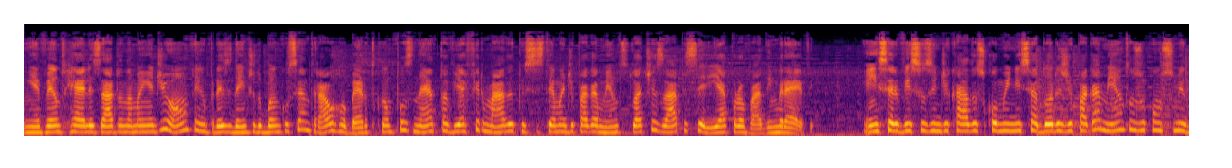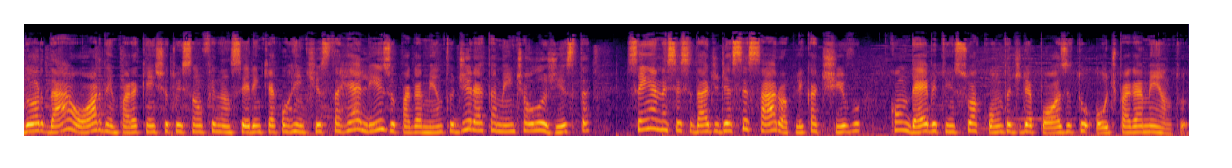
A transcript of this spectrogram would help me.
Em evento realizado na manhã de ontem, o presidente do Banco Central, Roberto Campos Neto, havia afirmado que o sistema de pagamentos do WhatsApp seria aprovado em breve. Em serviços indicados como iniciadores de pagamentos, o consumidor dá a ordem para que a instituição financeira em que a correntista realize o pagamento diretamente ao lojista, sem a necessidade de acessar o aplicativo com débito em sua conta de depósito ou de pagamento.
